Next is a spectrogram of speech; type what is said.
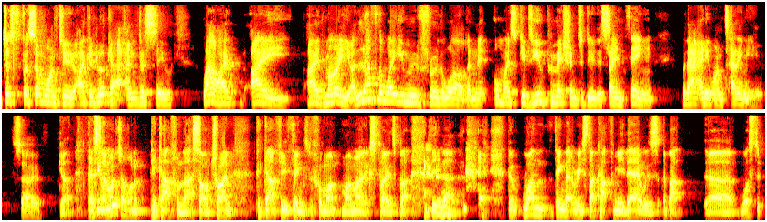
just for someone to i could look at and just say wow i i I admire you. I love the way you move through the world, and it almost gives you permission to do the same thing without anyone telling you. So Good. There's so much I want to pick out from that, so I'll try and pick out a few things before my, my mind explodes. But the, uh, the one thing that really stuck out for me there was about uh, what's the,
